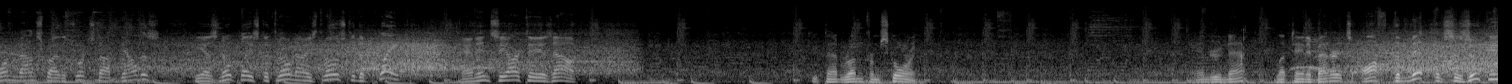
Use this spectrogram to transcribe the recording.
one bounce by the shortstop Galvis. He has no place to throw. Now he throws to the plate, and Inciarte is out. Keep that run from scoring. Andrew Knapp, left-handed batter. It's off the mitt of Suzuki,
